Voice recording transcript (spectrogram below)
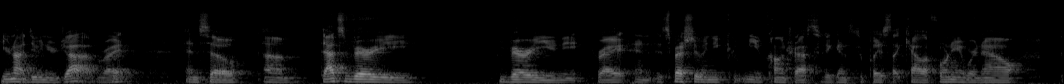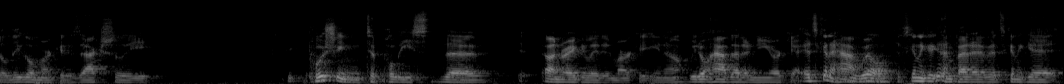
you're not doing your job, right? And so um, that's very very unique, right? And especially when you you contrast it against a place like California, where now the legal market is actually pushing to police the unregulated market. You know, we don't have that in New York yet. It's going to happen. It's going to get Yeah. competitive. It's going to get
